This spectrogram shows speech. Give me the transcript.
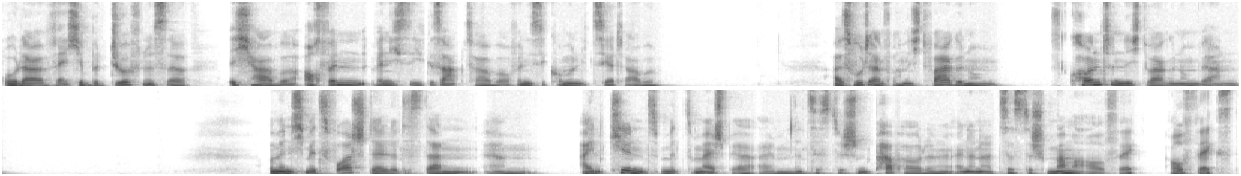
oder welche Bedürfnisse ich habe, auch wenn, wenn ich sie gesagt habe, auch wenn ich sie kommuniziert habe. Aber es wurde einfach nicht wahrgenommen. Es konnte nicht wahrgenommen werden. Und wenn ich mir jetzt vorstelle, dass dann ähm, ein Kind mit zum Beispiel einem narzisstischen Papa oder einer narzisstischen Mama aufwächst,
